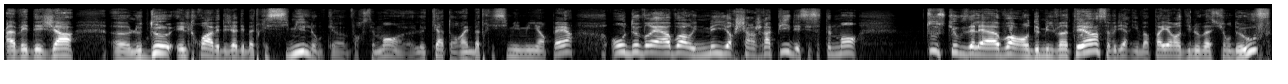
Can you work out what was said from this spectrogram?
avait déjà euh, le 2 et le 3 avaient déjà des batteries 6000 donc euh, forcément le 4 aura une batterie 6000 mAh. On devrait avoir une meilleure charge rapide et c'est certainement tout ce que vous allez avoir en 2021, ça veut dire qu'il va pas y avoir d'innovation de ouf,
